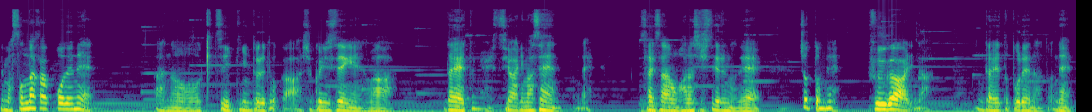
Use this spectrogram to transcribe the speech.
でまあ、そんな格好でね、あの、きつい筋トレとか食事制限はダイエットには必要ありませんとね、再三お話ししているので、ちょっとね、風変わりなダイエットトレーナーとね、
